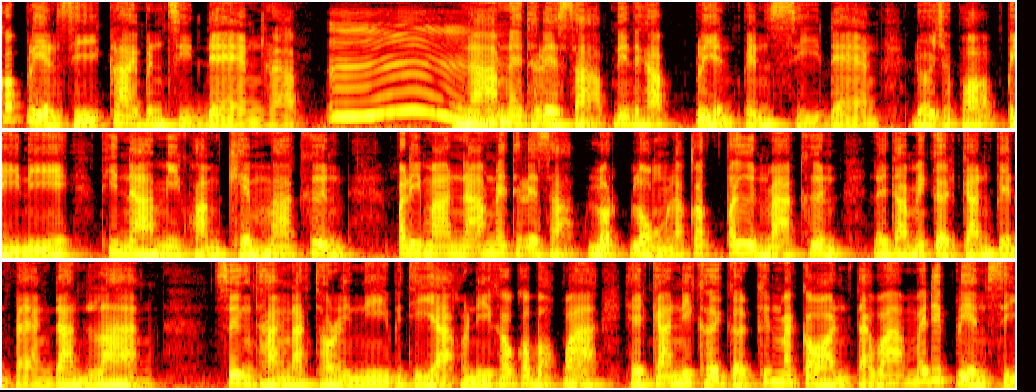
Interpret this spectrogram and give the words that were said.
ก็เปลี่ยนสีกลายเป็นสีแดงครับอื น้ำในทะเลสาบนี่นะครับเปลี่ยนเป็นสีแดง โดยเฉพาะปีนี้ที่น้ำมีความเค็มมากขึ้น ปริมาณน้ำในทะเลสาบลดลงแล้วก็ตื้นมากขึ้น เลยทำให้เกิดการเปลี่ยนแปลงด้านล่าง ซึ่งทางนักธรณีวิทยาคนนี้เขาก็บอกว่าเหตุการณ์นี้เคยเกิดขึ้นมาก่อน แต่ว่าไม่ได้เปลี่ยนสี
